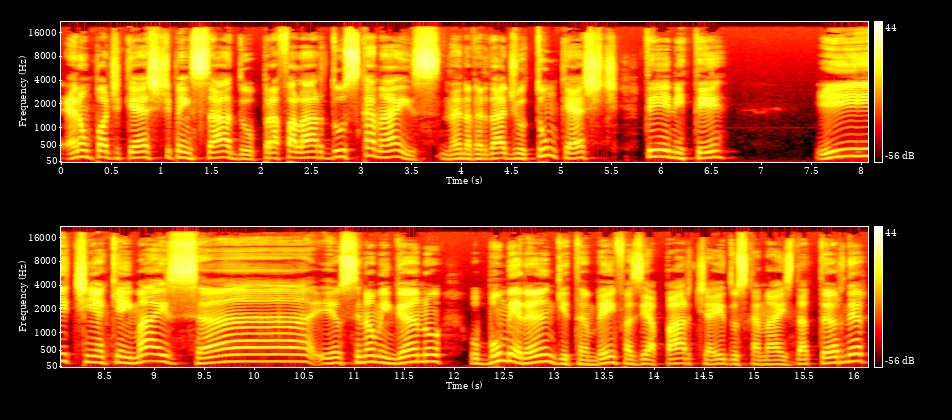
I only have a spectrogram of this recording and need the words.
era um podcast pensado para falar dos canais, né? Na verdade, o Tooncast, TNT e tinha quem mais? Ah, eu se não me engano, o Boomerang também fazia parte aí dos canais da Turner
